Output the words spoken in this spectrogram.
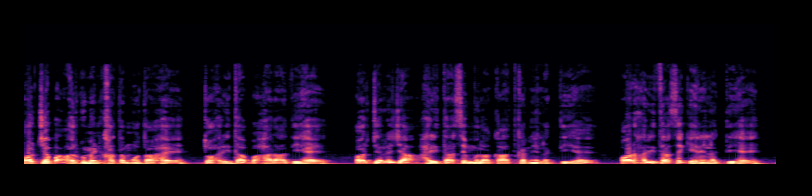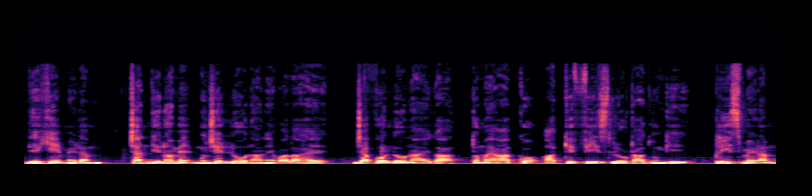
और जब आर्गूमेंट खत्म होता है तो हरिता बाहर आती है और जलेजा हरिता से मुलाकात करने लगती है और हरिता से कहने लगती है, देखिए मैडम, चंद दिनों में मुझे लोन आने वाला है। जब वो लोन आएगा तो मैं आपको आपकी फ़ीस लौटा दूँगी। प्लीज़ मैडम,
